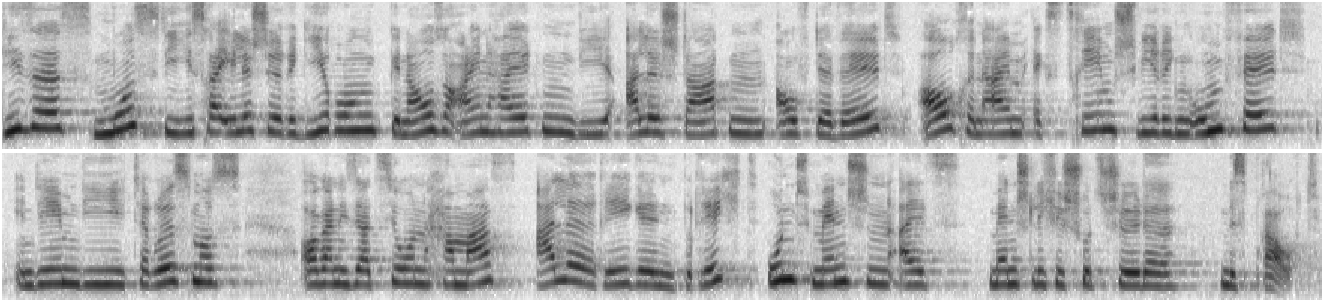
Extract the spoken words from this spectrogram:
Dieses muss die israelische Regierung genauso einhalten wie alle Staaten auf der Welt, auch in einem extrem schwierigen Umfeld, in dem die Terrorismusorganisation Hamas alle Regeln bricht und Menschen als menschliche Schutzschilde missbraucht.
